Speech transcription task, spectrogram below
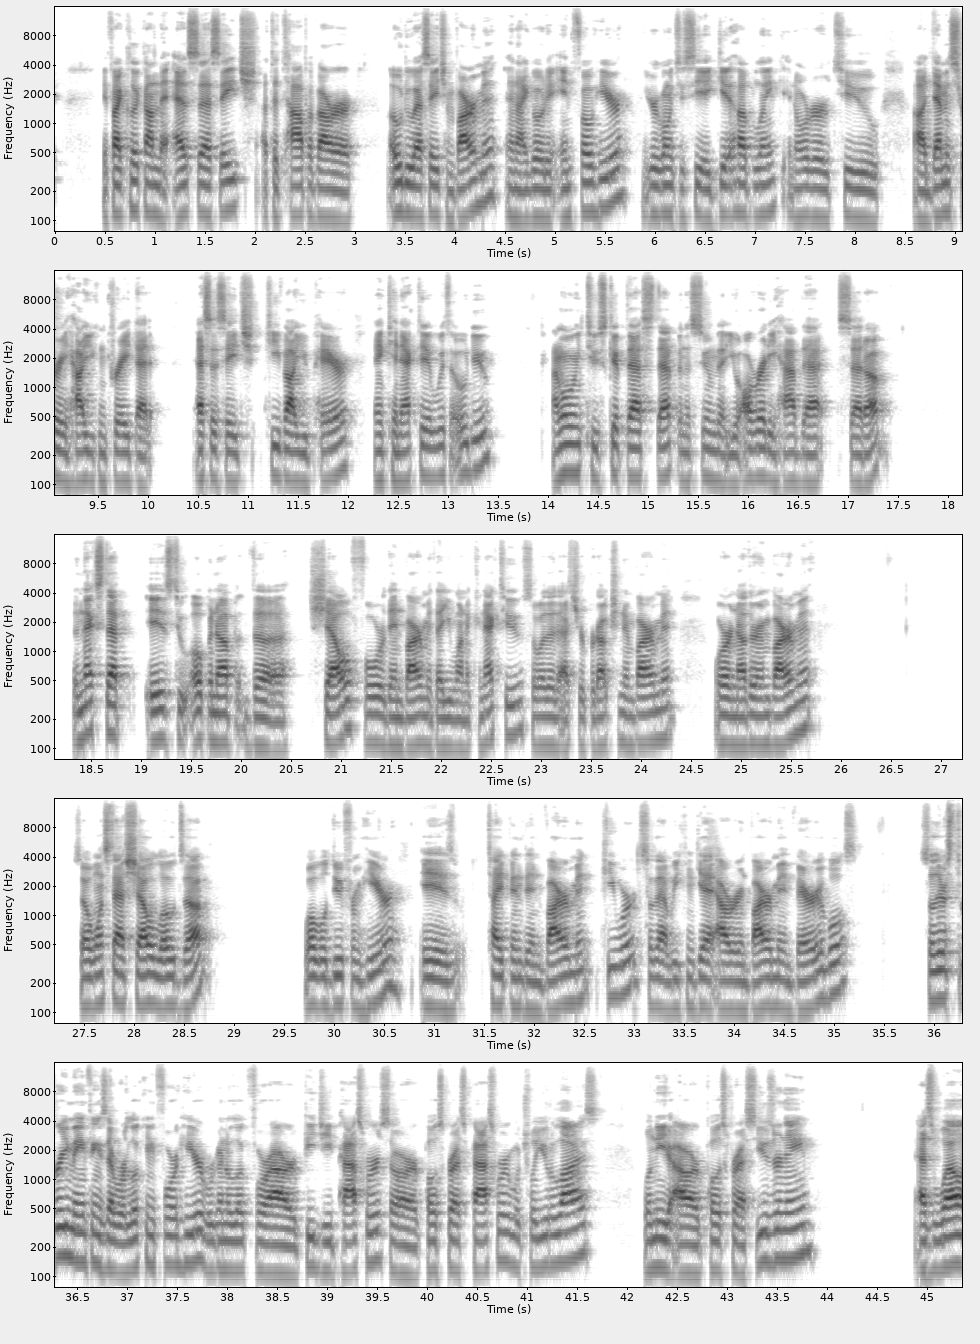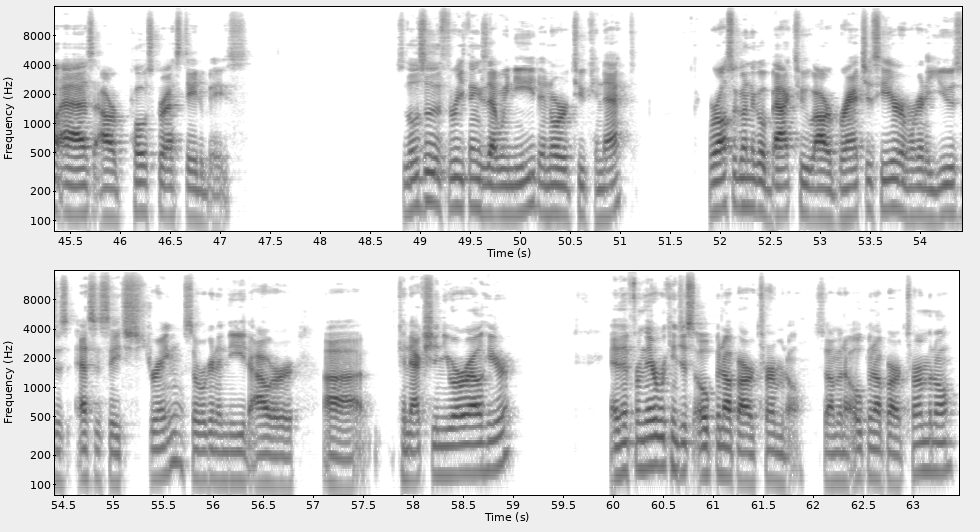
If I click on the SSH at the top of our Odoo SH environment and I go to info here, you're going to see a GitHub link in order to uh, demonstrate how you can create that SSH key value pair and connect it with Odoo. I'm going to skip that step and assume that you already have that set up. The next step is to open up the shell for the environment that you want to connect to. So whether that's your production environment or another environment. So once that shell loads up, what we'll do from here is type in the environment keyword so that we can get our environment variables. So there's three main things that we're looking for here. We're going to look for our PG password, so our Postgres password, which we'll utilize. We'll need our Postgres username, as well as our Postgres database. So those are the three things that we need in order to connect. We're also going to go back to our branches here, and we're going to use this SSH string. So we're going to need our uh, connection URL here. And then from there, we can just open up our terminal. So I'm going to open up our terminal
